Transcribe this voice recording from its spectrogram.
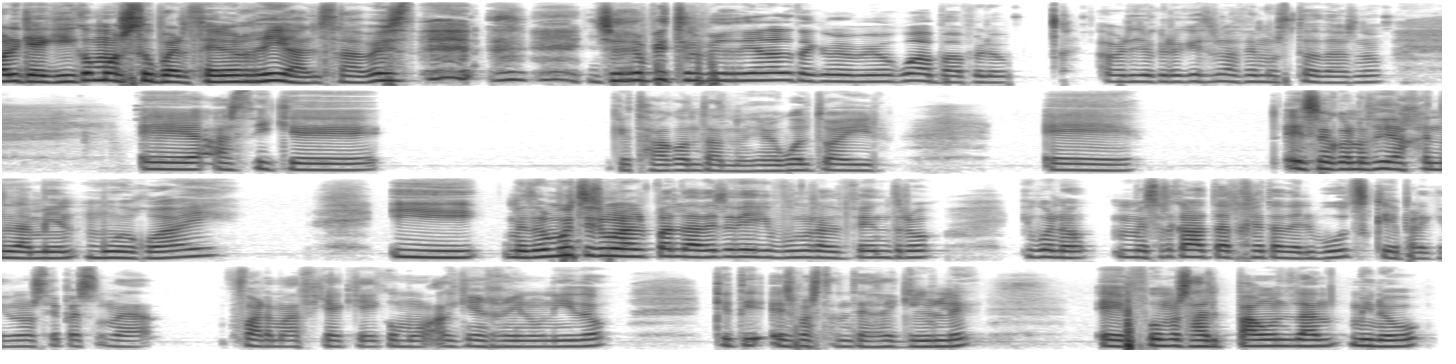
Porque aquí como super cero real, ¿sabes? yo repito el real hasta que me veo guapa, pero a ver, yo creo que eso lo hacemos todas, ¿no? Eh, así que... Que estaba contando, ya he vuelto a ir. Eh, eso, he conocido a gente también muy guay. Y me duele muchísimo la espalda de ese día que fuimos al centro. Y bueno, me saca la tarjeta del Boots, que para quien no lo sepa es una farmacia que hay como aquí en Reino Unido, que es bastante asequible. Eh, fuimos al Poundland, mi, nuevo,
